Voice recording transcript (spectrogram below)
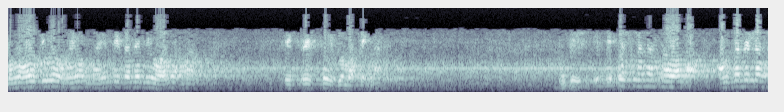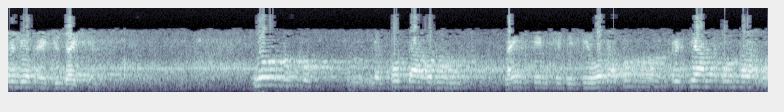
mga Hudyo ngayon na hindi naniniwala na si Kristo ay dumating na. Hindi, hindi pa sila nanawala. Ang kanilang reliyon ay Judaism. Noon, no, no, nagpunta ako noong 1970, wala akong Kristiyano doon na ano,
